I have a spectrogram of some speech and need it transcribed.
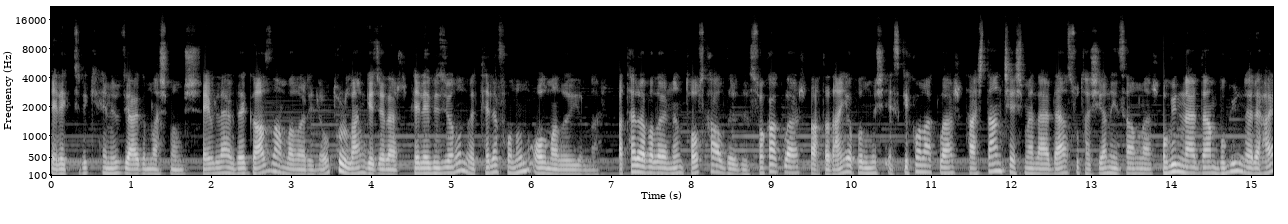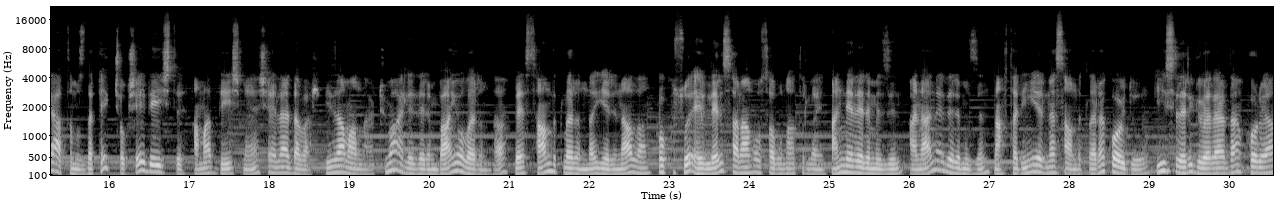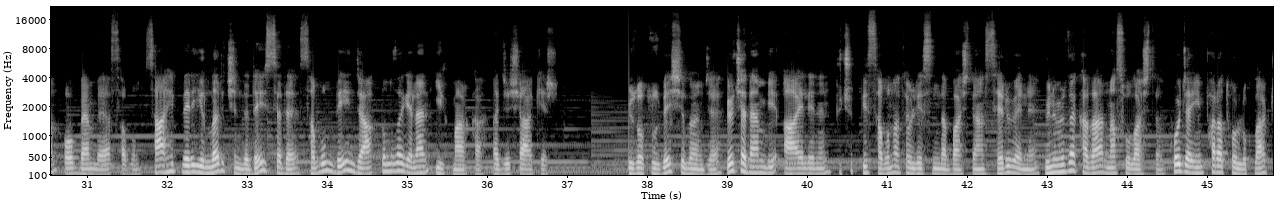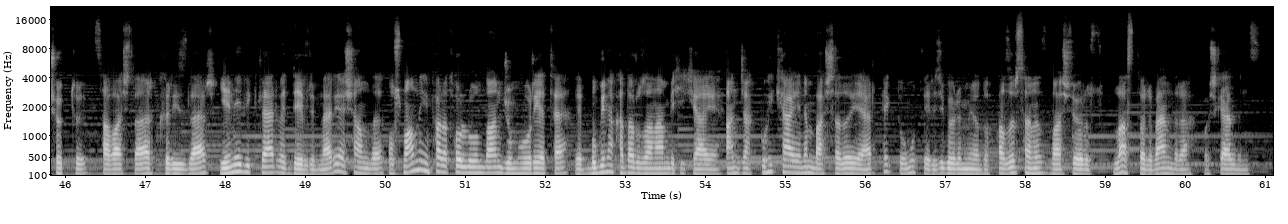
Elektrik henüz yaygınlaşmamış. Evlerde gaz lambalarıyla oturulan geceler, televizyonun ve telefonun olmadığı yıllar. At arabalarının toz kaldırdığı sokaklar, tahtadan yapılmış eski konaklar, taştan çeşmelerden su taşıyan insanlar. O günlerden bugünlere hayatımızda pek çok şey değişti ama değişmeyen şeyler de var. Bir zamanlar tüm ailelerin banyolarında ve sandıklarında yerini alan, kokusu evleri saran o sabunu hatırlayın. Annelerimizin, anneannelerimizin naftalin yerine sandıklara koyduğu, giysileri güvelerden koruyan o bembeyaz sabun. Sahipleri yıllar içinde değişse de sabun deyince aklımıza gelen ilk marka Hacı Şakir. 135 yıl önce göç eden bir ailenin küçük bir sabun atölyesinde başlayan serüveni günümüze kadar nasıl ulaştı? Koca imparatorluklar çöktü, savaşlar, krizler, yenilikler ve devrimler yaşandı. Osmanlı İmparatorluğundan Cumhuriyete ve bugüne kadar uzanan bir hikaye. Ancak bu hikayenin başladığı yer pek de umut verici görünmüyordu. Hazırsanız başlıyoruz. Last Story Bender'a hoş geldiniz.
